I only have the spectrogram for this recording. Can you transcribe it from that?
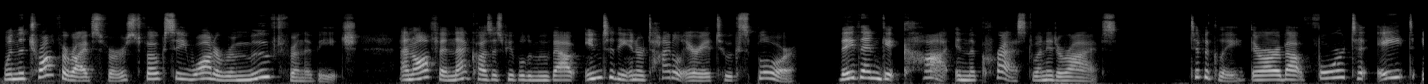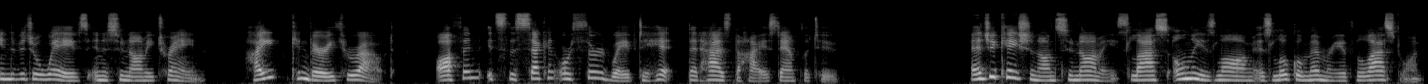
When the trough arrives first, folks see water removed from the beach, and often that causes people to move out into the intertidal area to explore. They then get caught in the crest when it arrives. Typically, there are about four to eight individual waves in a tsunami train. Height can vary throughout. Often it's the second or third wave to hit that has the highest amplitude. Education on tsunamis lasts only as long as local memory of the last one.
